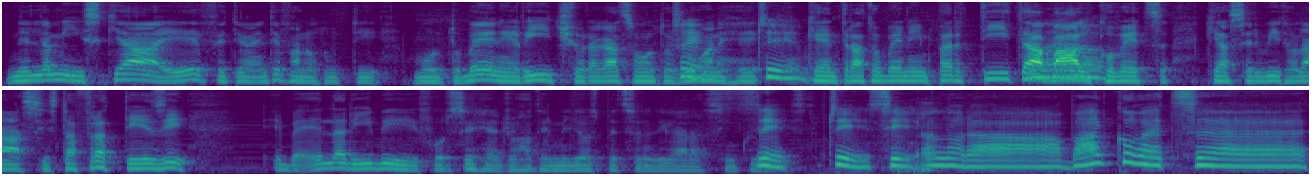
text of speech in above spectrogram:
nella mischia e effettivamente fanno tutti molto bene. Ricci, un ragazzo molto sì, giovane che, sì. che, è entrato bene in partita, Balkovez che ha servito l'assist a Frattesi e beh, la Ribi forse che ha giocato il miglior spezzone di gara sin qui. Sì, sì, sì, allora Balkovec eh,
